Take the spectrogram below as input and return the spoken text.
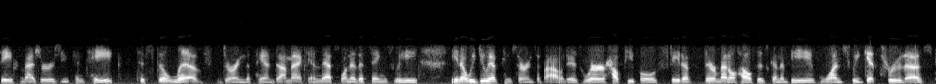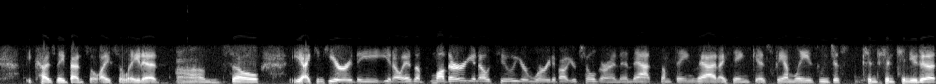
safe measures you can take to still live during the pandemic. And that's one of the things we, you know, we do have concerns about is where how people's state of their mental health is going to be once we get through this because they've been so isolated. Mm-hmm. Um, so, yeah, I can hear the, you know, as a mother, you know, too, you're worried about your children. And that's something that I think as families, we just can continue to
